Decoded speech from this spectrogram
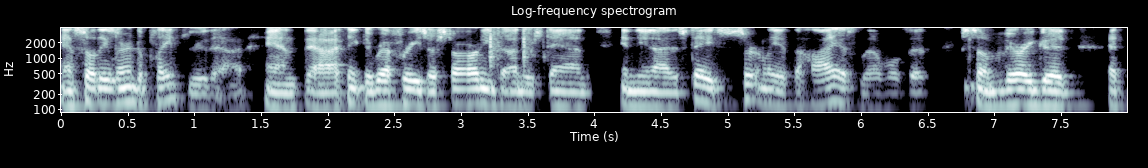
And so they learn to play through that. And uh, I think the referees are starting to understand in the United States, certainly at the highest levels, that some very good at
